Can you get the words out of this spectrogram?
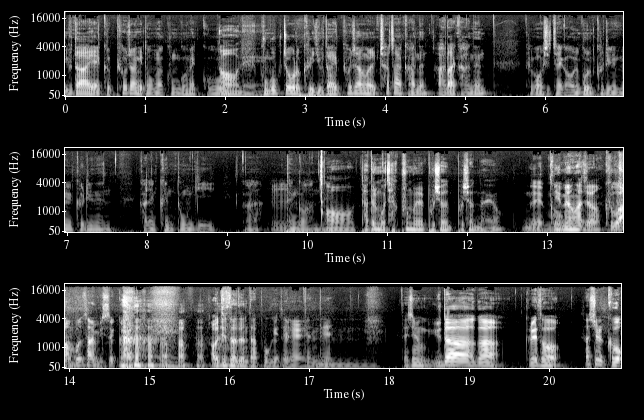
유다의 그 표정이 너무나 궁금했고 어, 네. 궁극적으로 그 유다의 표정을 찾아가는 알아가는 그것이 제가 얼굴 그림을 그리는 가장 큰 동기가 음. 된것 같네요. 어, 다들 뭐 작품을 보셨 보셨나요? 네, 뭐 유명하죠. 그거 안 본 사람 있을까요? 어디서든 다 보게 될 네. 텐데 음, 대신 유다가 그래서 사실 그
